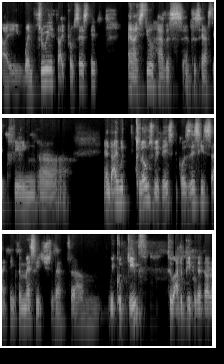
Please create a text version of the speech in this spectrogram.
I went through it, I processed it, and I still have this enthusiastic feeling. Uh, and I would close with this because this is, I think, the message that um, we could give to other people that are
